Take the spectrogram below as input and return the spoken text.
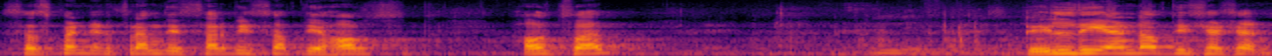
suspended from the service of the house house for till the end of the session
